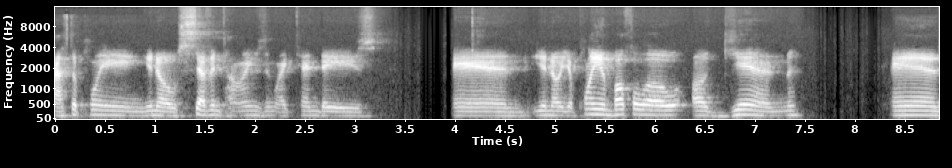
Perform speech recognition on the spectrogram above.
after playing, you know, seven times in like 10 days. And, you know, you're playing Buffalo again. And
